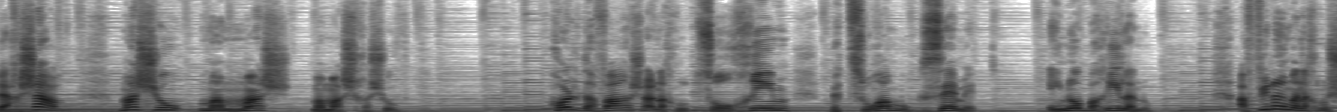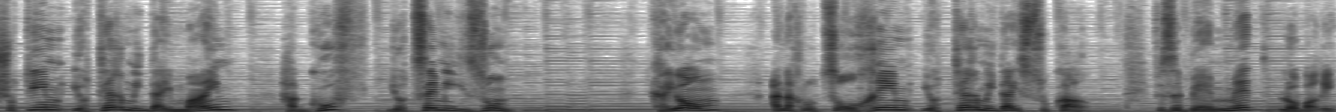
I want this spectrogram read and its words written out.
ועכשיו, משהו ממש ממש חשוב. כל דבר שאנחנו צורכים בצורה מוגזמת אינו בריא לנו. אפילו אם אנחנו שותים יותר מדי מים, הגוף יוצא מאיזון. כיום אנחנו צורכים יותר מדי סוכר, וזה באמת לא בריא.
